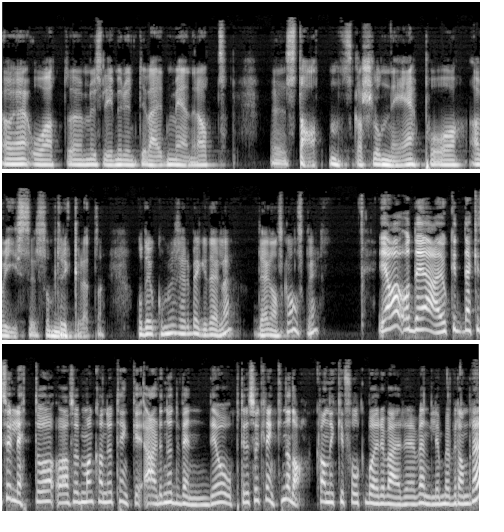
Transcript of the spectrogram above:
eh, og at muslimer rundt i verden mener at staten skal slå ned på aviser som Mm. trykker dette. Og det å kommunisere begge deler, det er ganske vanskelig. Ja, og det er jo ikke, det er ikke så lett å altså Man kan jo tenke, er det nødvendig å opptre så krenkende, da? Kan ikke folk bare være vennlige med hverandre?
